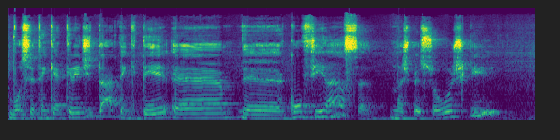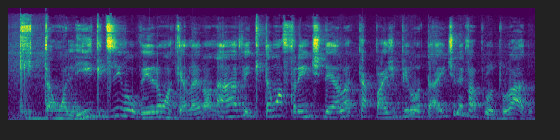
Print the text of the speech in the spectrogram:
você tem que acreditar, tem que ter é, é, confiança nas pessoas que que estão ali, que desenvolveram aquela aeronave, que estão à frente dela, capaz de pilotar e te levar para o outro lado.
